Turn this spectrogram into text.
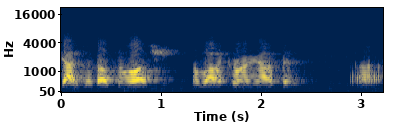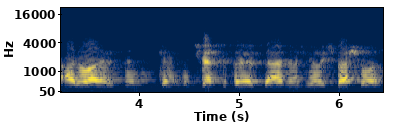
guys I've helped to watch a lot growing up and uh, idolized, and getting the chance to play with them was really special, and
